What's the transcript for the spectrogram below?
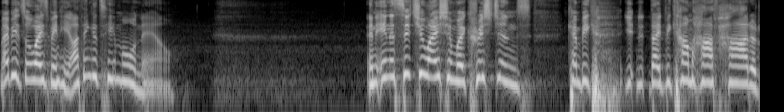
maybe it's always been here. I think it's here more now. And in a situation where Christians can be, they become half-hearted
